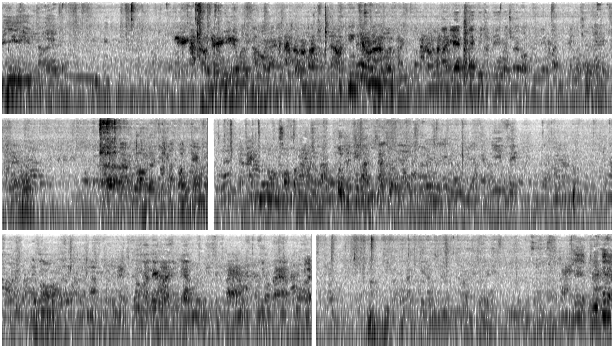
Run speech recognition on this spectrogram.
ดีตายมีแค่วันเสาร์นะวันธรรมดาวันต่างอะเรียกเรียกพี่จุดี้มาช่วยบอกพี่เรียกก่อนเรีมาช่วยกันเออรอเลยยี่สิบคนเต็มสองคนไม่ที่หลังคุณไม่ที่หลังประชาชนยี่สิบสองต้องมาเรียกอะไรสิบแปงสิบแปดสิบแปดอะไรกรุงเทพ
